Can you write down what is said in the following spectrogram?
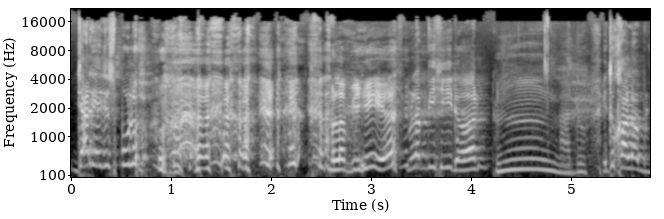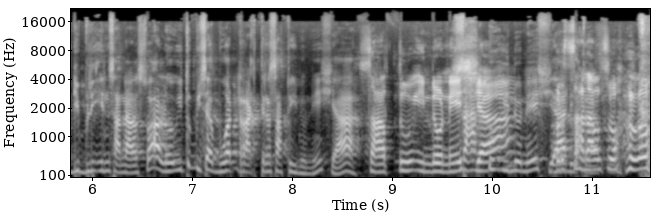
jari aja 10. Melebihi ya. Melebihi, Don. Hmm. Aduh, itu kalau dibeliin sandal swallow itu bisa buat traktir satu Indonesia. Satu Indonesia. Satu Indonesia Bersanal dikasih. swallow.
